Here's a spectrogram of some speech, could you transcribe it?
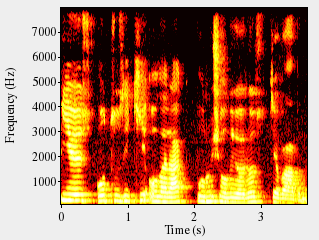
132 olarak bulmuş oluyoruz cevabını.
